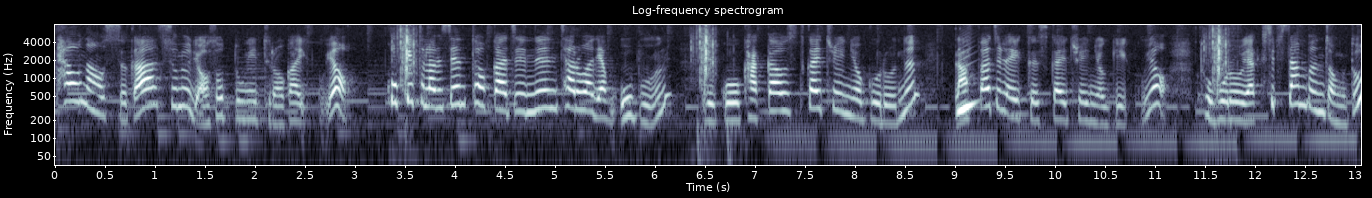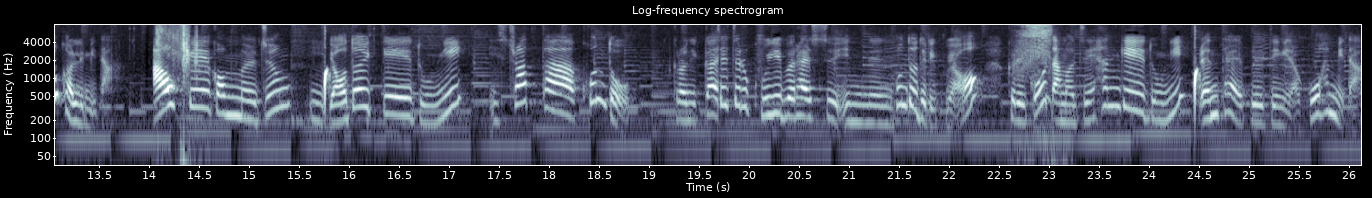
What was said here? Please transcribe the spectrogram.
타운하우스가 26동이 들어가 있고요. 코키틀람 센터까지는 차로 한 약 5분, 그리고 가까운 SkyTrain역으로는 Lafarge Lake SkyTrain역이 있고요. 도보로 약 13분 정도 걸립니다. 9개의 건물 중 이 8개의 동이 이 strata 콘도 그러니까 실제로 구입을 할 수 있는 콘도들이고요. 그리고 나머지 한 개의 동이 렌탈 빌딩이라고 합니다.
